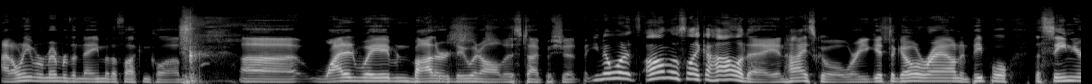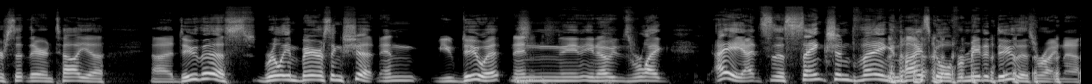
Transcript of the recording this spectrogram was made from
I don't even remember the name of the fucking club. uh, why did we even bother doing all this type of shit? But you know what? It's almost like a holiday in high school where you get to go around and people, the seniors, sit there and tell you uh, do this really embarrassing shit, and you do it, and you know it's like. Hey, it's a sanctioned thing in high school for me to do this right now.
